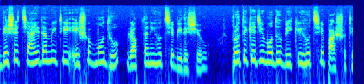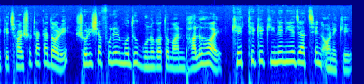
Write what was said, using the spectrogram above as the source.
দেশের চাহিদা মিটিয়ে এসব মধু রপ্তানি হচ্ছে বিদেশেও। প্রতি কেজি মধু বিক্রি হচ্ছে পাঁচশো থেকে ছয়শো টাকা দরে। সরিষা ফুলের মধু গুণগত মান ভালো হয়। ক্ষেত থেকে কিনে নিয়ে যাচ্ছেন অনেকে।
